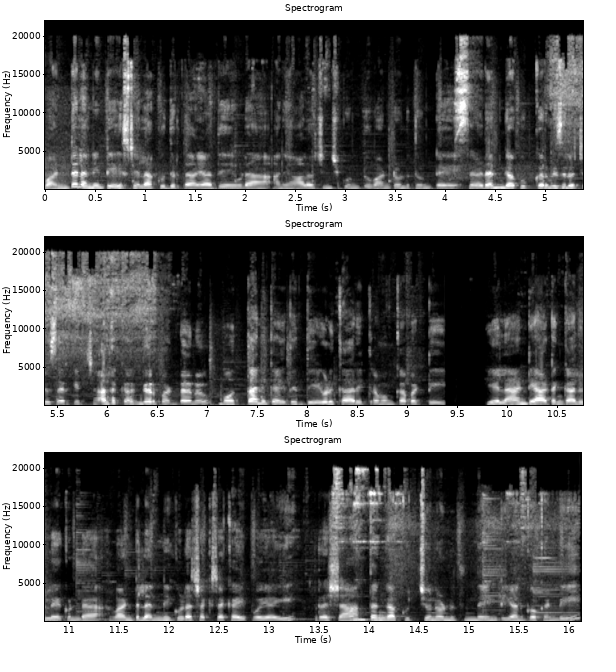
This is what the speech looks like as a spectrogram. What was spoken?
వంటలన్నీ టేస్ట్ ఎలా కుదురుతాయా దేవుడా అని ఆలోచించుకుంటూ వంట వండుతుంటే సడన్గా కుక్కర్ విజిల్ వచ్చేసరికి చాలా కంగారు పడ్డాను. మొత్తానికైతే దేవుడి కార్యక్రమం కాబట్టి ఎలాంటి ఆటంకాలు లేకుండా వంటలన్నీ కూడా చకచక అయిపోయాయి. ప్రశాంతంగా కూర్చొని వండుతుంది ఏంటి అనుకోకండి.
